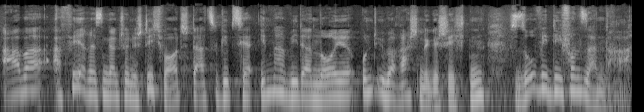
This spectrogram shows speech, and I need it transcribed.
Aber Affäre ist ein ganz schönes Stichwort. Dazu gibt's ja immer wieder neue und überraschende Geschichten, so wie die von Sandra.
